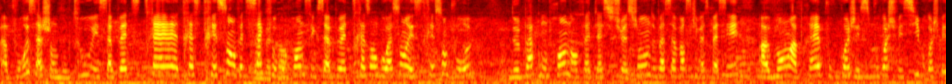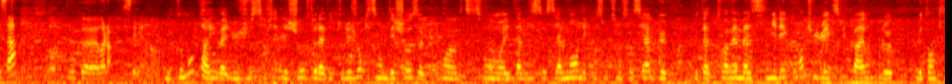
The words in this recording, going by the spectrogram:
bah, pour eux, ça chamboule tout et ça peut être très, très stressant. En fait, c'est ça qu'il faut comprendre, c'est que ça peut être très angoissant et stressant pour eux de pas comprendre en fait la situation, de pas savoir ce qui va se passer avant, après, pourquoi, pourquoi je fais ci, pourquoi je fais ça. Donc euh, voilà. c'est... Mais comment tu arrives à lui justifier des choses de la vie de tous les jours qui sont des choses euh, qui sont établies socialement, des constructions sociales que, que tu as toi-même assimilées? Comment tu lui expliques par exemple le, le temps qui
